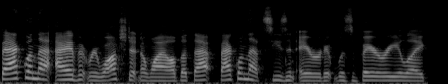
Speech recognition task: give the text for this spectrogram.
back when that i haven't rewatched it in a while but that back when that season aired it was very like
